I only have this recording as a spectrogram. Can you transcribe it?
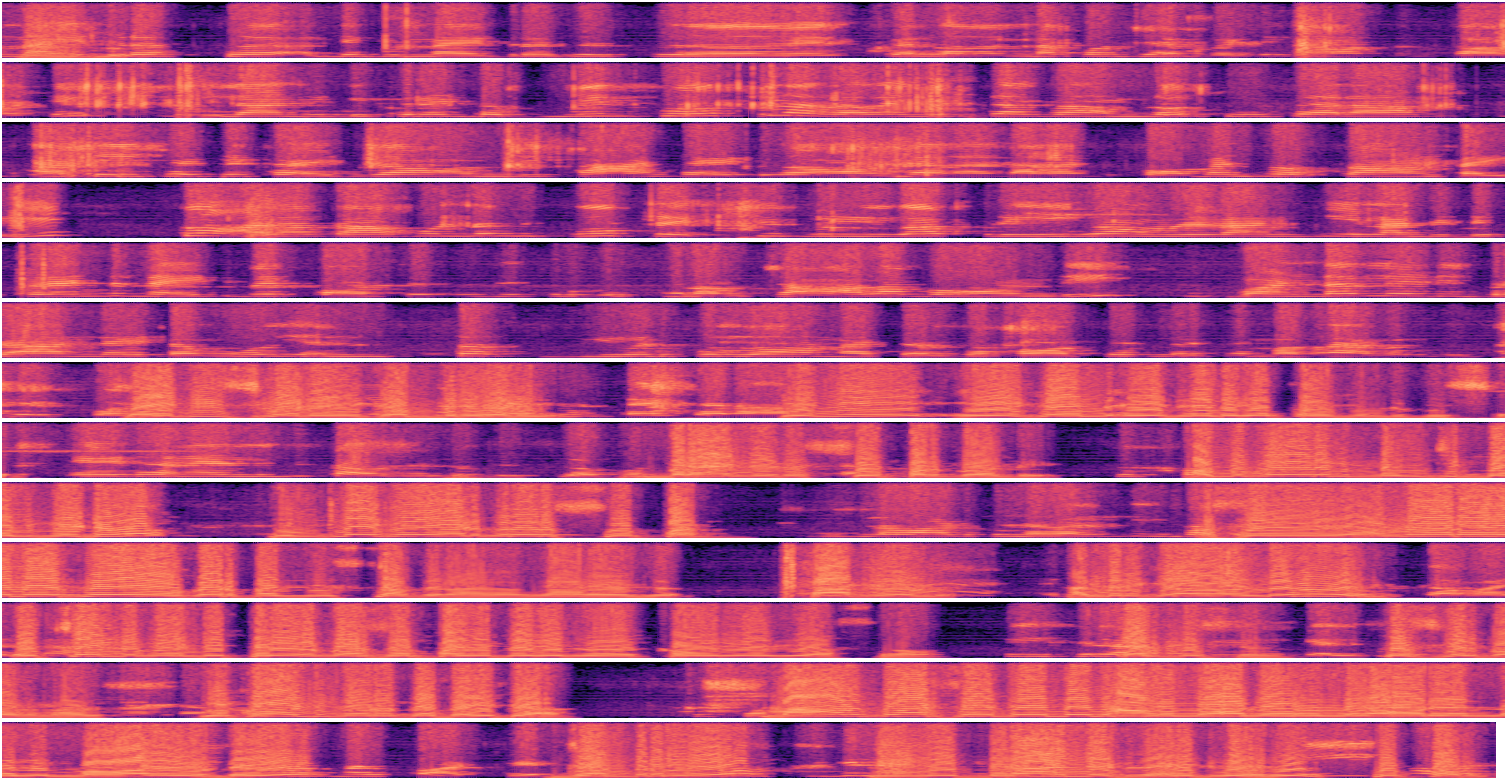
నైట్ డ్రెస్ అంటే ఇప్పుడు నైట్ డ్రెస్సెస్ వేసుకెళ్ళాలన్నా కొంచెం ఎంబెట్టింగ్గా ఉంటుంది కాబట్టి ఇలాంటి డిఫరెంట్ మీరు చూస్తున్నారు కదా ఇన్స్టాగ్రామ్లో చూసారా? ఆ టీ షర్ట్ టైట్గా ఉంది ఫ్యాన్ టైట్గా ఉంది అలాంటి కామెంట్స్ వస్తా ఉంటాయి. సో అలా కాకుండా మీకు ఫ్లెక్సిబుల్గా ఫ్రీగా ఉండడానికి ఇలాంటి డిఫరెంట్ నైట్ వేర్ కాన్సెప్ట్ ఇది చూపిస్తున్నాం. చాలా బాగుంది. Wonder lady brand item. ఎంత బ్యూటిఫుల్గా ఉన్నాయి తెలుసా? కాన్సెప్ట్ అయితే మాత్రం చేసుకోవాలి ఎయిట్ హండ్రెడ్ నుంచి థౌసండ్ రూపీస్లో బ్రాండెడ్ సూపర్ క్వాలిటీ అమ్ముకోవడానికి మంచి బెనిఫిట్ ఇంట్లోకి వాడుకోవడానికి సూపర్ ఇంట్లో వాడుకునే వాళ్ళకి అసలు ఎన్ఆర్ఐ అయితే ఒకరు పది తీసుకొస్తున్నారు ఎన్ఆర్ఐ పార్ట్నర్లు అమెరికా వాళ్ళు వచ్చి అనుకోండి పిల్లల కోసం పది పది కవర్ చేస్తున్నాం. కనిపిస్తుంది. తీసుకెళ్ళిపోతున్నారు ఈ క్వాలిటీ దొరక బయట. మాల్ కార్డ్స్ అయితే నాలుగు యాభై వందల ఆరు వందలు మామూలు ఉంటాయి. జనరల్ ఇది బ్రాండెడ్ రైట్ వేరు సూపర్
